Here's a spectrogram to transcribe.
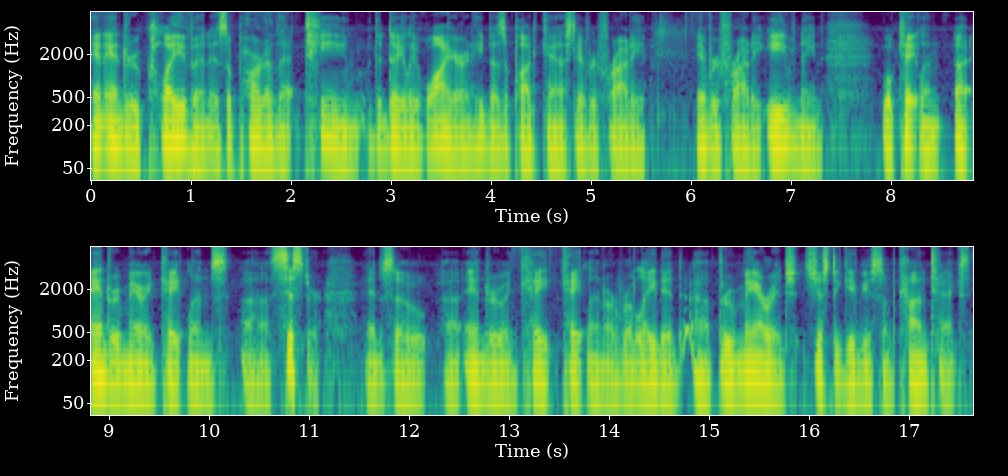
and Andrew Klavan is a part of that team, the Daily Wire, and he does a podcast every Friday, every Friday evening. Well, Caitlin, uh, Andrew married Caitlin's uh, sister, and so uh, Andrew and Kate, Caitlin are related uh, through marriage, just to give you some context.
